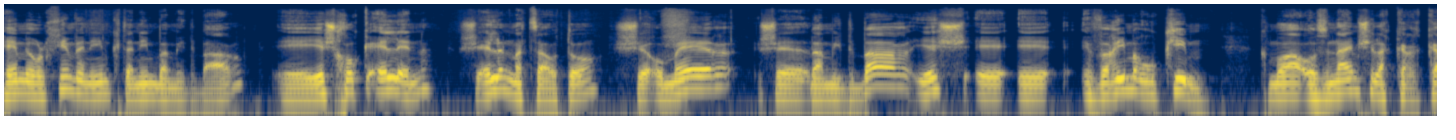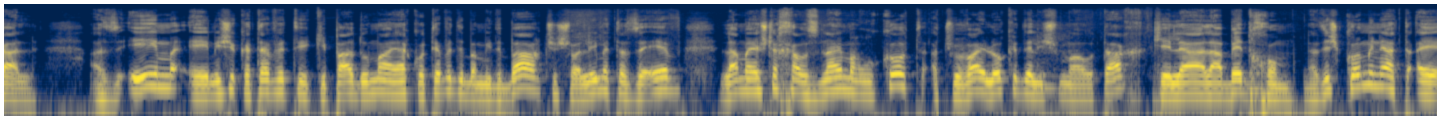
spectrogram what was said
הם הולכים ונהיים קטנים במדבר. אה, יש חוק אלן, שאלן מצא אותו, שאומר שבמדבר יש אה, אה, איברים ארוכים, כמו האוזניים של הקרקל. אז אם אה, מי שכתב את כיפה אדומה היה כותב את זה במדבר, כששואלים את הזאב למה יש לך אוזניים ארוכות, התשובה היא לא כדי לשמוע אותך, כי לאבד חום. אז יש כל מיני אה,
